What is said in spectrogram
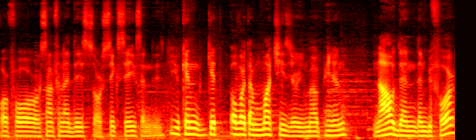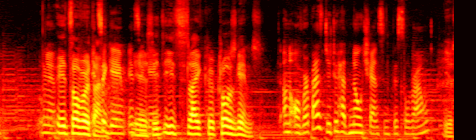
4-4 or something like this or 6-6, and you can get overtime much easier, in my opinion, now than than before. Yeah. It's overtime. It's a game, it's a yes, game. It, it's like uh, close games. On overpass, G2 had no chance in pistol round. Yes.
